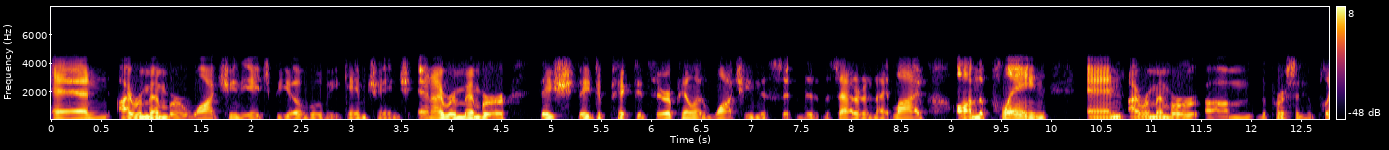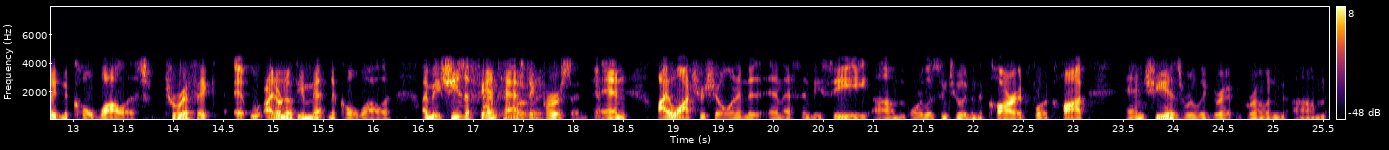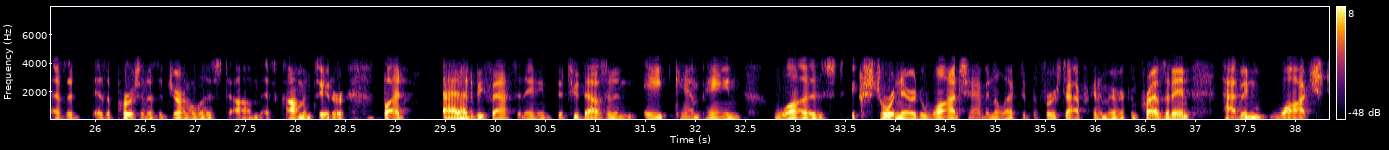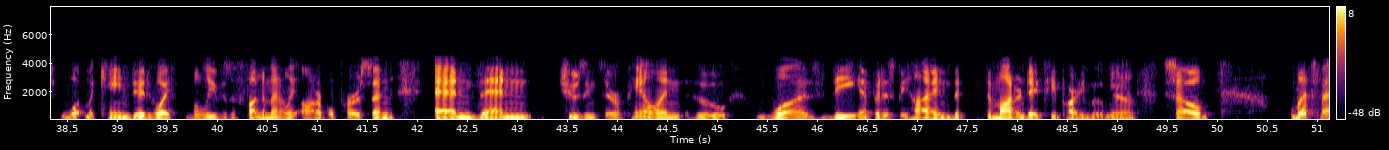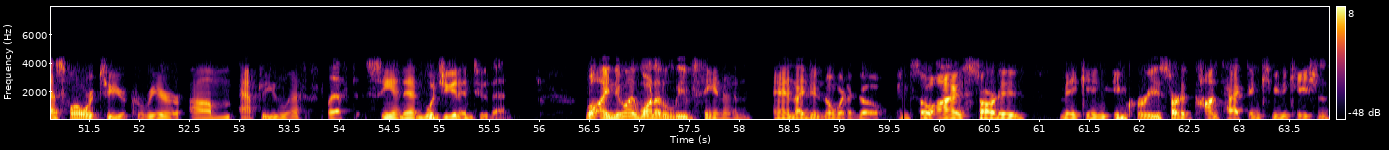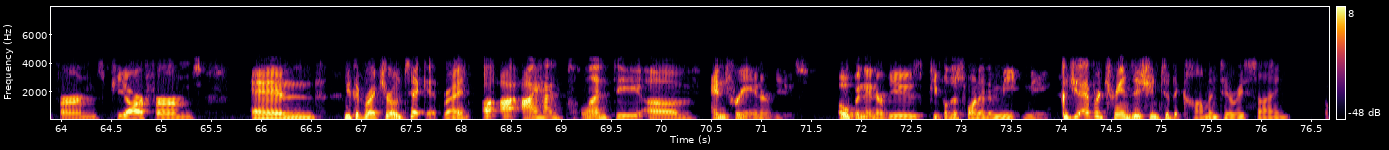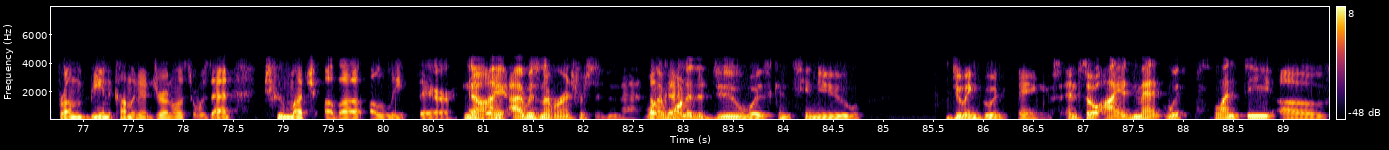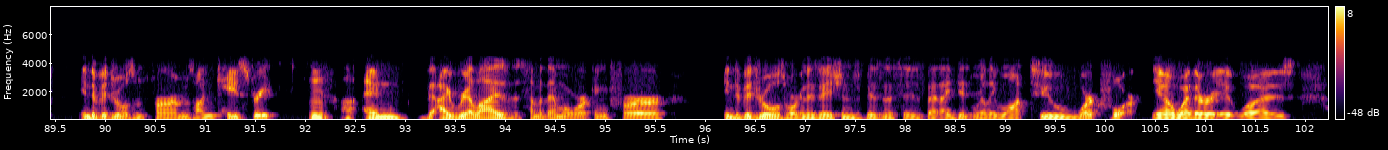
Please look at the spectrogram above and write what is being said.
And I remember watching the HBO movie Game Change, and I remember they sh- they depicted Sarah Palin watching this the, the Saturday Night Live on the plane, and I remember um, the person who played Nicolle Wallace, terrific. I don't know if you met Nicolle Wallace. I mean, she's a fantastic Absolutely. person, and I watch her show on MSNBC um, or listen to it in the car at four o'clock. And she has really grown um, as a as a person, as a journalist, um, as a commentator. But that had to be fascinating. The 2008 campaign was extraordinary to watch, having elected the first African American president, having watched what McCain did, who I believe is a fundamentally honorable person, and then choosing Sarah Palin, who was the impetus behind the, the modern day Tea Party movement. Yeah. So let's fast forward to your career. Um, after you left, left CNN, what'd you get into then? Well, I knew I wanted to leave CNN and I didn't know where to go. And so I started making inquiries, started contacting communication firms, PR firms, and You could write your own ticket, right? I, I had plenty of entry interviews, open interviews. People just wanted to meet me. Could you ever transition to the commentary side from being becoming a journalist, or was that too much of a, a leap there? No, I, I was never interested in that. What Okay. I wanted to do was continue doing good things. And so I had met with plenty of individuals and firms on K Street. Mm. Uh, and I realized that some of them were working for individuals, organizations, businesses that I didn't really want to work for. You know, whether it was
